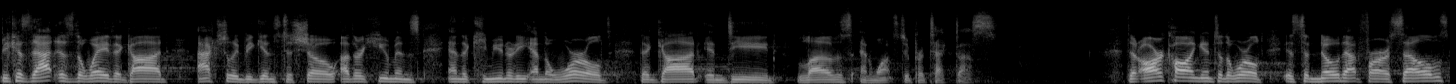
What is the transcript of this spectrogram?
Because that is the way that God actually begins to show other humans and the community and the world that God indeed loves and wants to protect us that our calling into the world is to know that for ourselves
